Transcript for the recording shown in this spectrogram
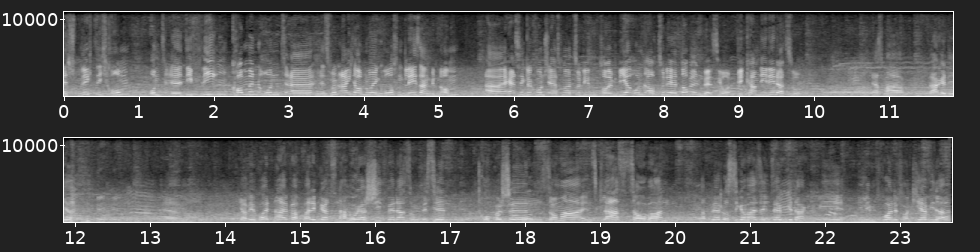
es spricht sich rum und äh, die Fliegen kommen und äh, es wird eigentlich auch nur in großen Gläsern genommen. Äh, herzlichen Glückwunsch erstmal zu diesem tollen Bier und auch zu der doppelten Version. Wie kam die Idee dazu? Erstmal danke dir. ähm, ja, wir wollten einfach bei dem ganzen Hamburger Schiedwetter so ein bisschen tropischen Sommer ins Glas zaubern. Hatten wir lustigerweise denselben Gedanken wie die lieben Freunde von Kehr wieder.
